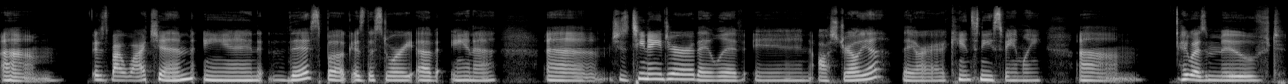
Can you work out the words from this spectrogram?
Um, it is by Wai Chim, and this book is the story of Anna. Um, she's a teenager. They live in Australia. They are a Cantonese family um, who has moved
